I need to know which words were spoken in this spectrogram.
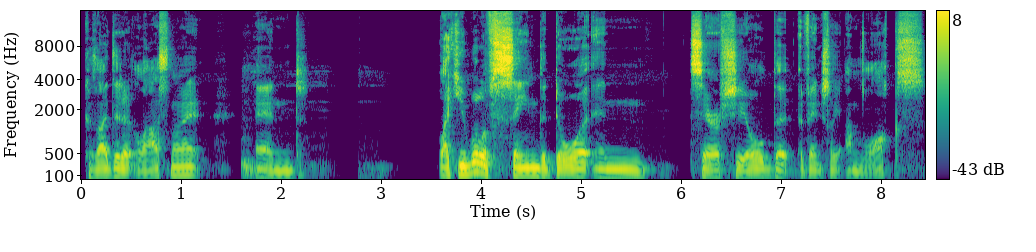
because I did it last night and like you will have seen the door in Seraph Shield that eventually unlocks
